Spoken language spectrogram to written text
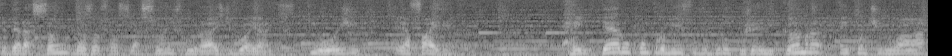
Federação das Associações Rurais de Goiás, que hoje é a FAEG. Reitero o compromisso do Grupo GM Câmara em continuar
